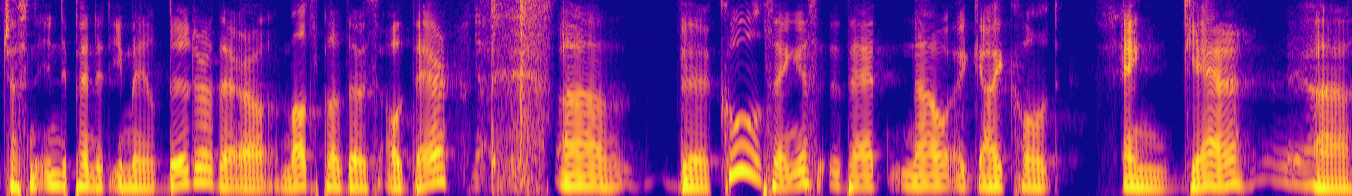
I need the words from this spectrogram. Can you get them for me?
just an independent email builder. There are multiple of those out there. Uh, the cool thing is that now a guy called Enguerr, uh,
